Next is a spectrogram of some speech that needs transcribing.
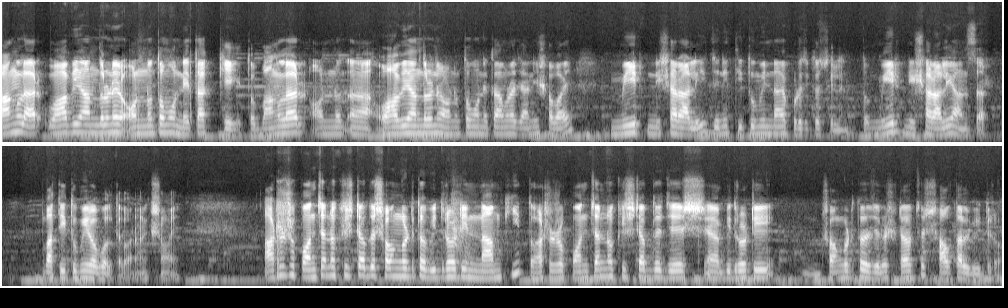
বাংলার ওয়াহাবি আন্দোলনের অন্যতম নেতা কে? তো বাংলার অন্য ওয়াহাবি আন্দোলনের অন্যতম নেতা আমরা জানি সবাই। মীর নিসার আলী, যিনি তিতুমির নামে পরিচিত ছিলেন। তো মীর নিসার আলী আনসার, বা তিতুমিরও বলতে পারো অনেক সময়। আঠারোশো পঞ্চান্ন খ্রিস্টাব্দে সংগঠিত বিদ্রোহটির নাম কি? তো আঠারোশো পঞ্চান্ন খ্রিস্টাব্দে যে বিদ্রোহটি সংগঠিত হয়েছিল, সেটা হচ্ছে সাঁওতাল বিদ্রোহ।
